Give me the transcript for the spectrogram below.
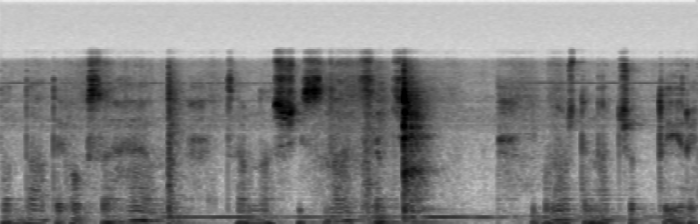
додати оксиген, це у нас 16 і помножити на 4.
